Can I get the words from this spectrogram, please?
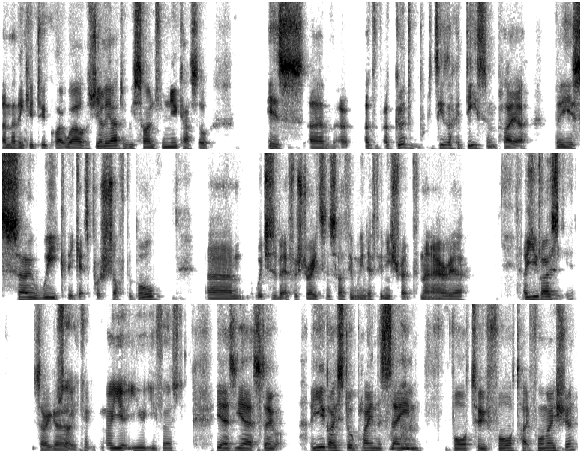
um, I think he'd do quite well. Gilliead, who we signed from Newcastle, is um, a, a, good, seems like a decent player, but he is so weak that he gets pushed off the ball, um, which is a bit frustrating. So I think we definitely strengthen that area. Are you guys? Sorry, go Sorry, ahead. no, you, you, you first. Yes, yes. So, are you guys still playing the same four-two-four type formation?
